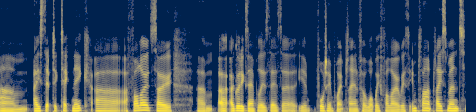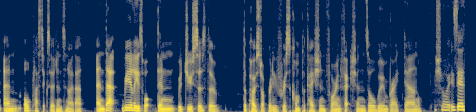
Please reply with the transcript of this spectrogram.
um, aseptic technique uh, are followed. So. Um, a, a, good example is there's a you know, 14 point plan for what we follow with implant placement, and all plastic surgeons know that and that really is what then reduces the the post-operative risk complication for infections or wound breakdown. Sure. Is there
